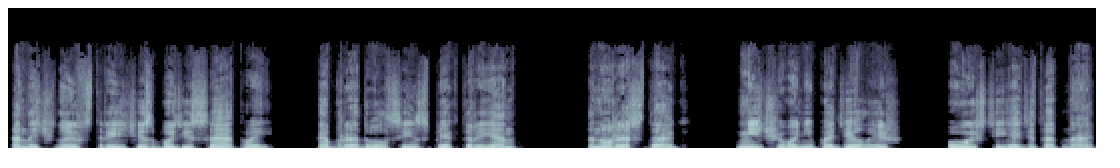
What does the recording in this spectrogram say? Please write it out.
о ночной встрече с Бодисатвой», — обрадовался инспектор Ян. «Но раз так, ничего не поделаешь, пусть едет одна,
